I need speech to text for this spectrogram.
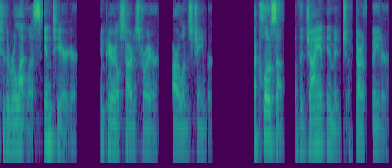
to the relentless interior Imperial Star Destroyer Harlan's chamber. A close up of the giant image of Darth Vader,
